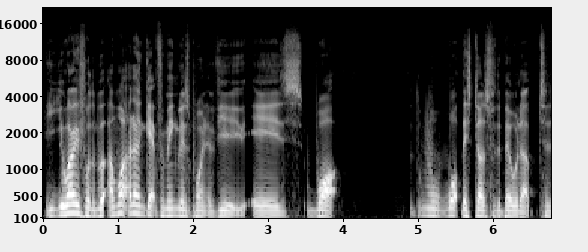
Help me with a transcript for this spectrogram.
you worry for them. And what I don't get from England's point of view is what what this does for the build up to,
